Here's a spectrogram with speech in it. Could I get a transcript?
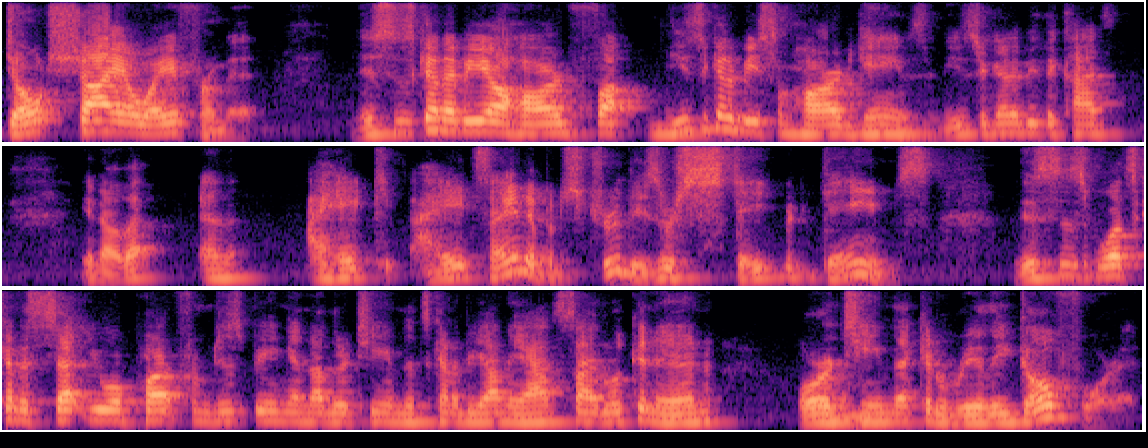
Don't shy away from it. This is going to be a hard. Fu- these are going to be some hard games, and these are going to be the kinds, you know that. And I hate I hate saying it, but it's true. These are statement games. This is what's going to set you apart from just being another team that's going to be on the outside looking in, or a mm-hmm. team that can really go for it.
